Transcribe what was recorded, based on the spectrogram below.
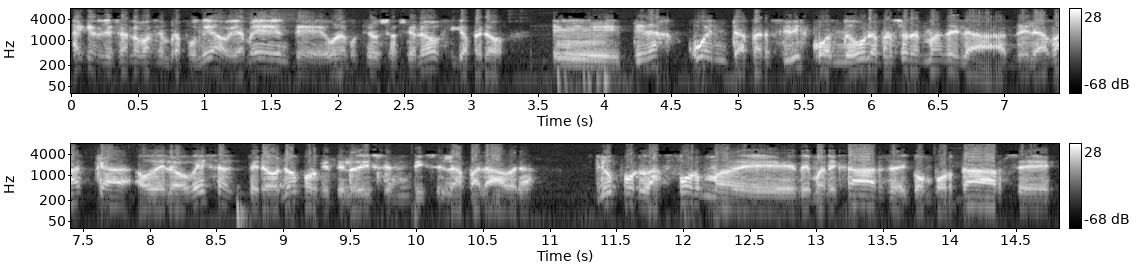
hay que analizarlo más en profundidad, obviamente, una cuestión sociológica, pero eh, te das cuenta, percibís cuando una persona es más de la, de la vaca o de la oveja, pero no porque te lo dicen, dicen la palabra, sino por la forma de, de manejarse, de comportarse.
